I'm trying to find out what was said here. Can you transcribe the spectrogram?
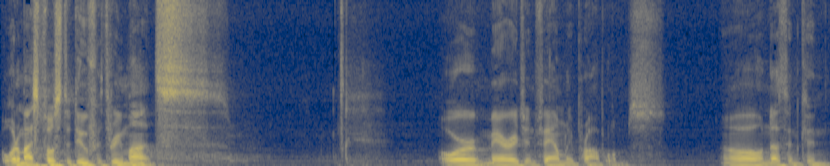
What am I supposed to do for three months? Or marriage and family problems. Oh, nothing can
